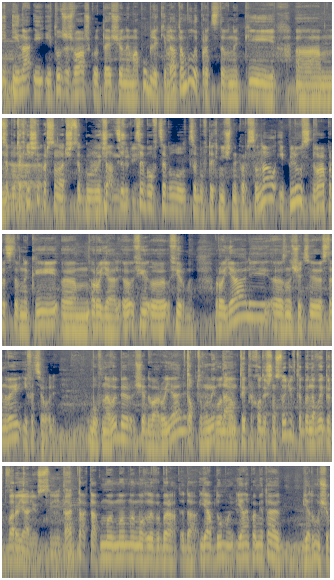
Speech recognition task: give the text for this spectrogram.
І і, на, і, і тут же ж важко те, що нема публіки. Mm. Да? Там були представники. Е, це був технічний персонал, чи це був да, це, журі? Це був це було це був технічний персонал, і плюс два представники ем, роялі е, фі, е, фірми роялі, е, значить Стенвей і Фаціолі. Був на вибір ще два роялі. Тобто вони, вони там ти приходиш на студію, в тебе на вибір два роялі з цієї, так? Так, так. Ми ми, ми могли вибирати. Да. Я думаю, я не пам'ятаю. Я думаю, що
